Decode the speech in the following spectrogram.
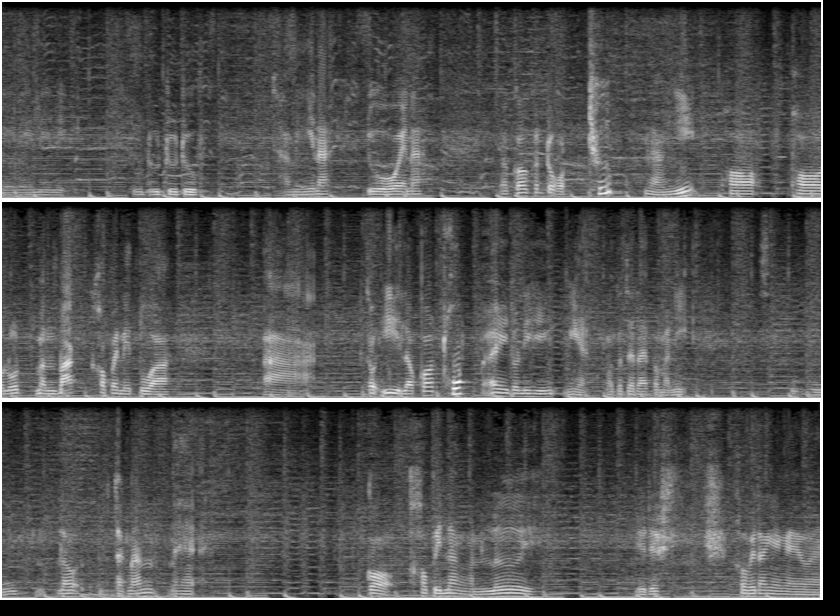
นี่นี่นี่นี่ดูดูดูดูทำอย่างนี้นะ ดูเอาไว้นะ แล้วก็กระโดดชึบอย่างนี้ พอพอรถมันบั๊กเข้าไปในตัวอ่าเก้าอี้แล้วก็ทุบไอ้ตัวนี้ทิ้งเนี่ยมันก็จะได้ประมาณนี้โอ้โหแล้วจากนั้นนะฮะก็เข้าไปนั่งมันเลย เดี๋ยวเดี๋ยวเข้าไปนั่งยังไงวะ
